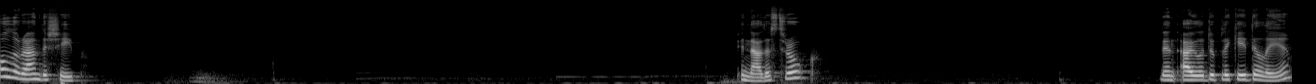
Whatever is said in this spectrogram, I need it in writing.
all around the shape. Another stroke. Then I will duplicate the layer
